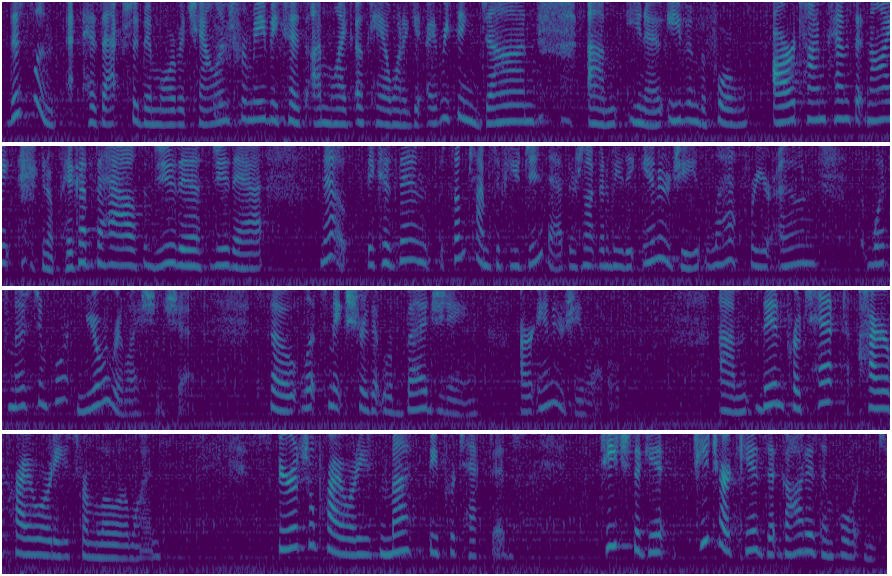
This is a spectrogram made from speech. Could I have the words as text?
This one has actually been more of a challenge for me because I'm like, okay, I want to get everything done, um, you know, even before our time comes at night, you know, pick up the house, do this, do that. No, because then sometimes if you do that, there's not going to be the energy left for your own, what's most important, your relationship. So let's make sure that we're budgeting our energy levels. Um, then protect higher priorities from lower ones. Spiritual priorities must be protected. Teach the teach our kids that God is important.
